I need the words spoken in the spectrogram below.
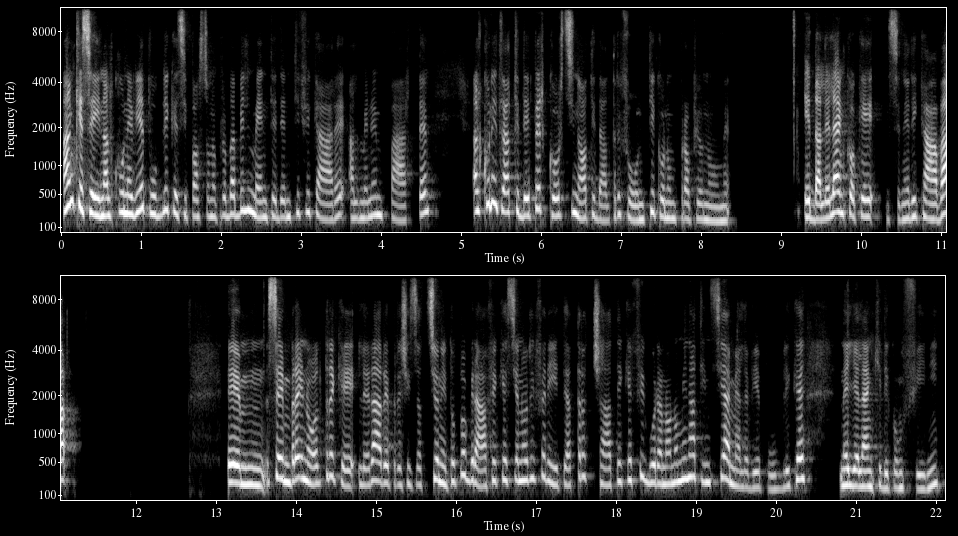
anche se in alcune vie pubbliche si possono probabilmente identificare, almeno in parte, alcuni tratti dei percorsi noti da altre fonti con un proprio nome. E dall'elenco che se ne ricava ehm, sembra inoltre che le rare precisazioni topografiche siano riferite a tracciati che figurano nominati insieme alle vie pubbliche negli elenchi di confini,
